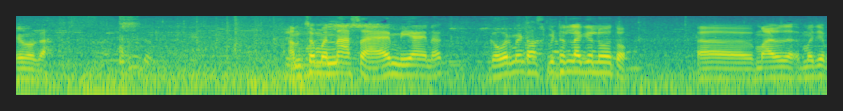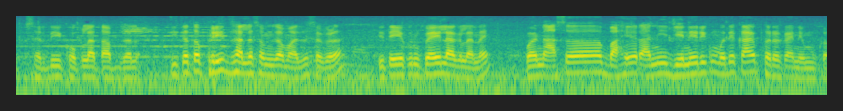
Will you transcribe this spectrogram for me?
हे बघा. आमचं म्हणणं असं आहे मी आहे ना गव्हर्नमेंट हॉस्पिटलला गेलो होतो. अं, माझं म्हणजे सर्दी खोकला ताप झाला. तिथं तर फ्रीज झालं समजा माझं सगळं. तिथे एक रुपयाही लागला नाही. पण असं बाहेर आणि जेनेरिकमध्ये काय फरक आहे नेमकं?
